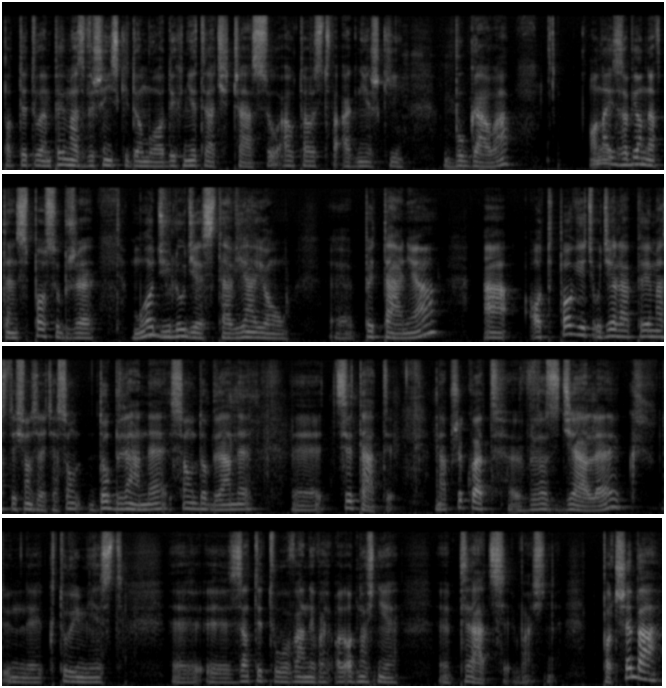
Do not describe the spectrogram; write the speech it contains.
pod tytułem Prymas Wyszyński do młodych, nie trać czasu, autorstwa Agnieszki Bugała. Ona jest zrobiona w ten sposób, że młodzi ludzie stawiają e, pytania, a odpowiedź udziela prymas tysiąclecia. Są dobrane, są dobrane e, cytaty. Na przykład w rozdziale, którym jest e, e, zatytułowany odnośnie pracy właśnie. Potrzeba,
